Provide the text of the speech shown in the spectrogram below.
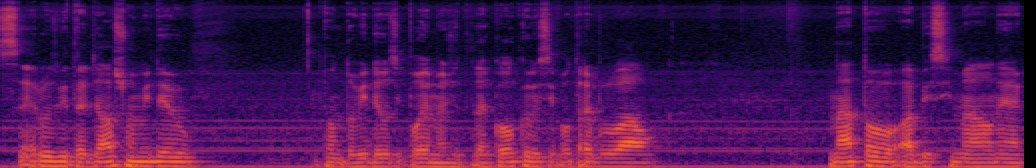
Servus, vítaj v ďalšom videu. V tomto videu si povieme, že teda koľko by si potreboval na to, aby si mal nejak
